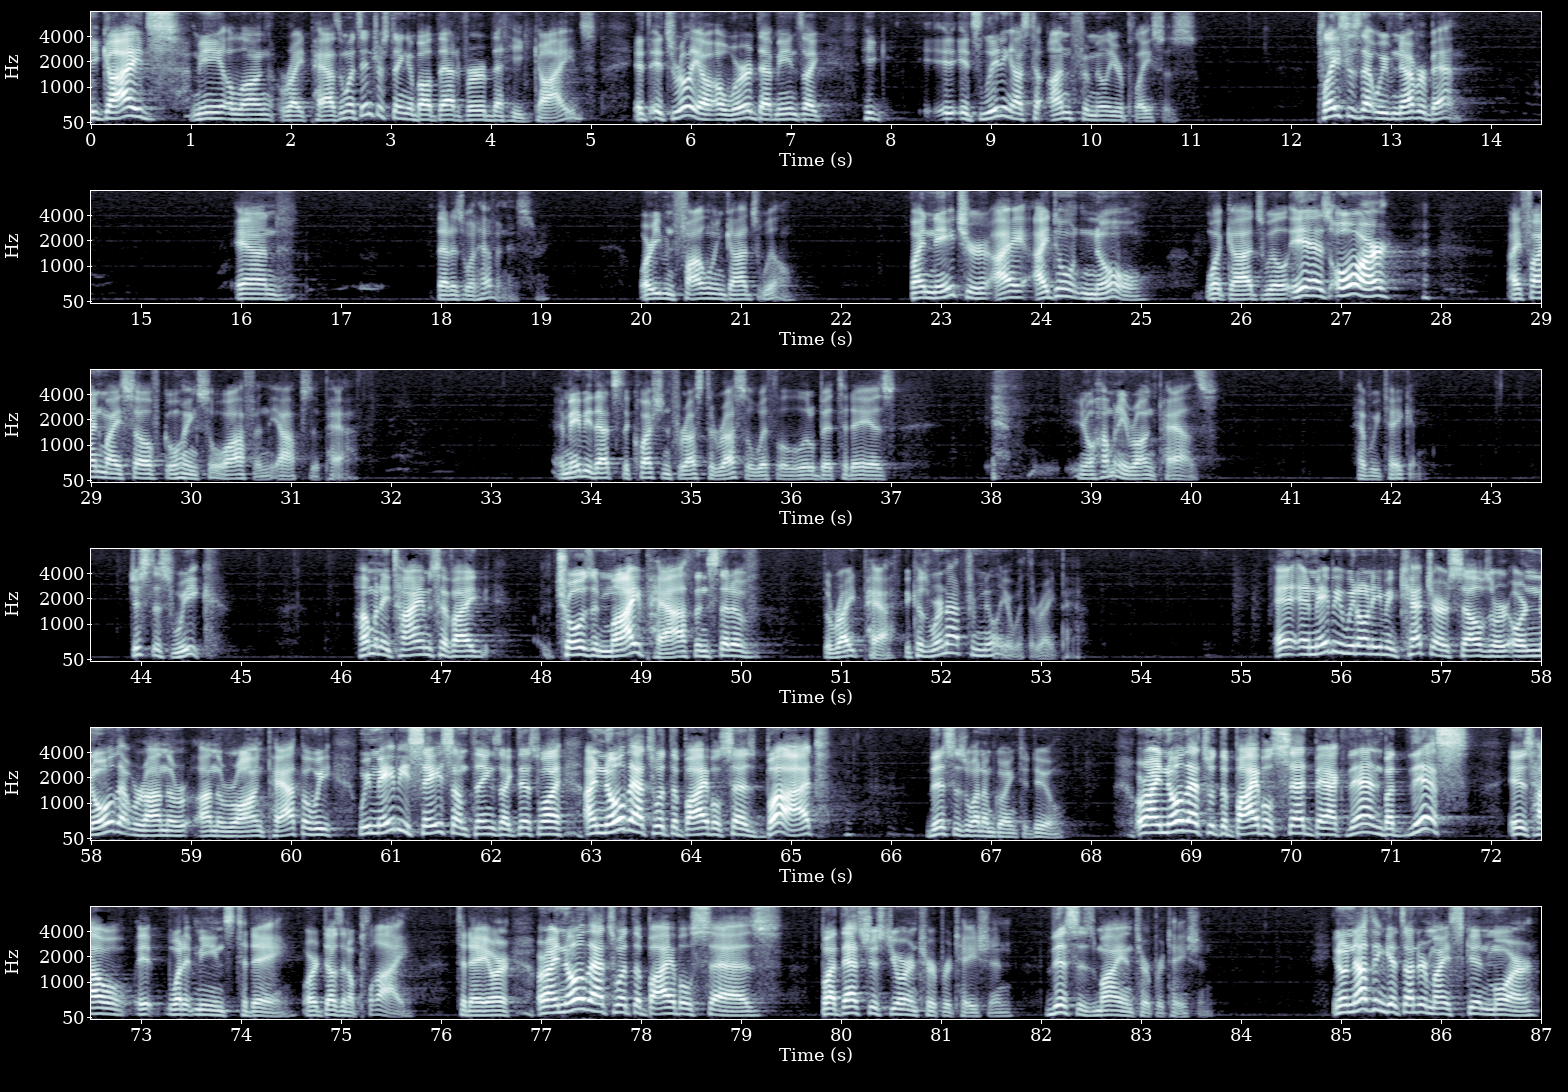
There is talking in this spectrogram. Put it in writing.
He guides me along right paths. And what's interesting about that verb that he guides, it, it's really a, a, word that means like he, it's leading us to unfamiliar places, places that we've never been. And that is what heaven is? Or even following God's will. By nature, I, I don't know what God's will is, or I find myself going so often the opposite path. And maybe that's the question for us to wrestle with a little bit today is, you know, how many wrong paths have we taken? Just this week, how many times have I chosen my path instead of the right path because we're not familiar with the right path. And, and, maybe we don't even catch ourselves or, or know that we're on the, on the wrong path, but we, we maybe say some things like this Well, I, I know that's what the Bible says, but this is what I'm going to do. Or I know that's what the Bible said back then, but this is how it, what it means today, or it doesn't apply today. Or, or I know that's what the Bible says, but that's just your interpretation. This is my interpretation. You know, nothing gets under my skin more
